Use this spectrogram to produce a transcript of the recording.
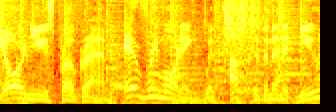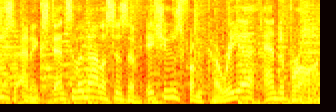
Your news program every morning with up to the minute news and extensive analysis of issues from Korea and abroad.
